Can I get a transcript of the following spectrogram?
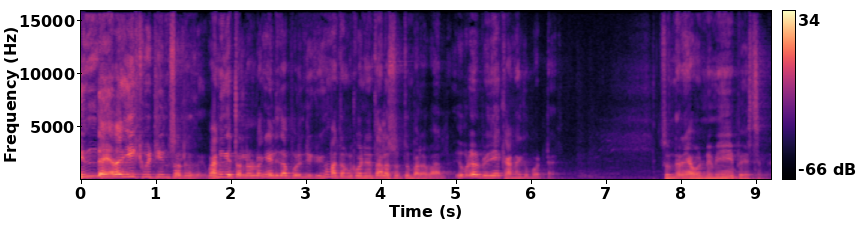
இந்த எதாவது ஈக்விட்டின்னு சொல்கிறது வணிகத்தில் உள்ளவங்க எளிதாக புரிஞ்சுக்குவீங்க மற்றவங்களுக்கு கொஞ்சம் தலை சுத்தும் பரவாயில்ல. இப்படி ஒரு பெரிய கணக்கு போட்டார். சுந்தரையா ஒன்றுமே பேசலை.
